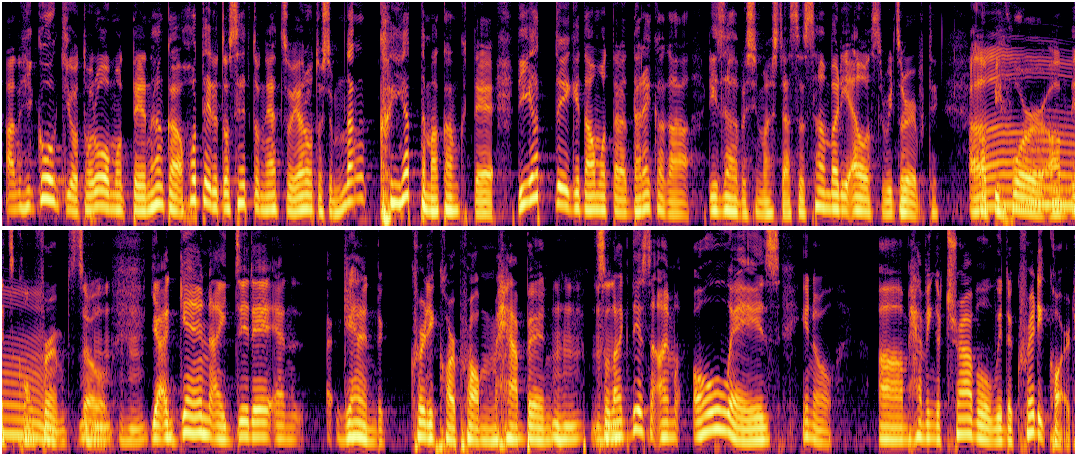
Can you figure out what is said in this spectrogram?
あの飛行機を取ろう思って、なんかホテルとセットのやつをやろうとしても何回やってもあかんくて、で、やっと行けた思ったら誰かがリザーブしました。So somebody else reserved、uh, before、um, it's confirmed. So, yeah, again, I did it and again, the credit card problem happened. So like this, I'm always, you know, um, having a trouble with the credit card.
